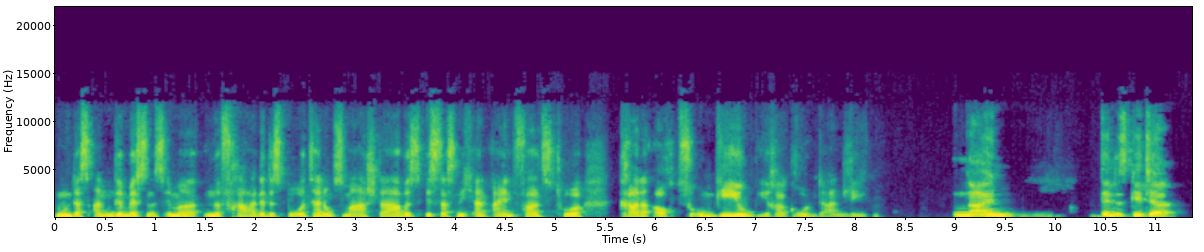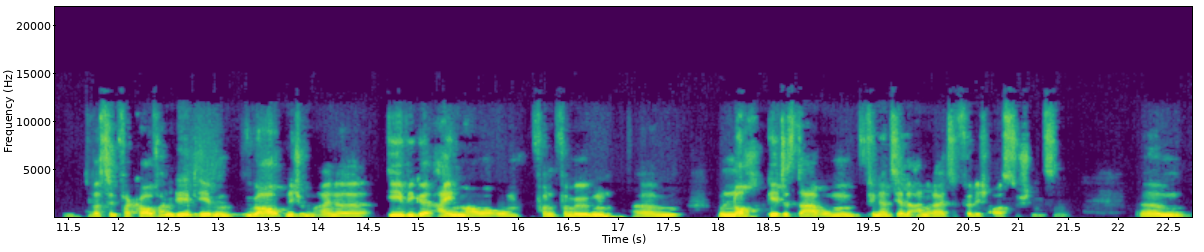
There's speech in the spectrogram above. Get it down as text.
Nun, das angemessen ist immer eine Frage des Beurteilungsmaßstabes. Ist das nicht ein Einfallstor, gerade auch zur Umgehung Ihrer Grundanliegen? Nein, denn es geht ja, was den Verkauf angeht, eben überhaupt nicht um eine ewige Einmauerung von Vermögen. Ähm, und noch geht es darum, finanzielle Anreize völlig auszuschließen. Ähm,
